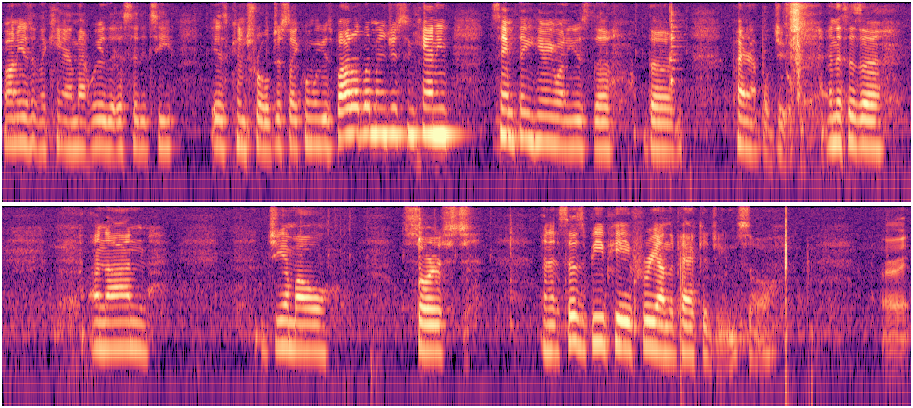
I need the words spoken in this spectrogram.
you want to use it in the can. That way the acidity is controlled. Just like when we use bottled lemon juice in canning. Same thing here. You want to use the, the pineapple juice. And this is a, a non-GMO sourced. And it says BPA free on the packaging. So, alright.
